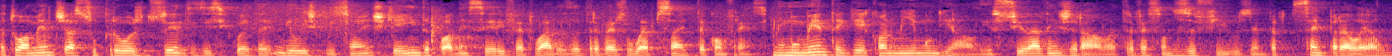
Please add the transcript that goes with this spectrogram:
Atualmente já superou as 250 mil inscrições que ainda podem ser efetuadas através do website da conferência. No momento em que a economia mundial e a sociedade em geral atravessam desafios sem paralelo,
